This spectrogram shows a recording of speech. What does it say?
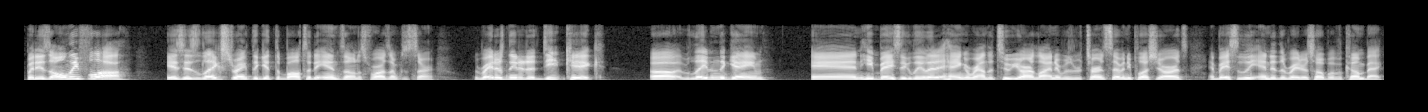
but his only flaw is his leg strength to get the ball to the end zone, as far as I'm concerned. The Raiders needed a deep kick uh, late in the game and he basically let it hang around the two yard line. It was returned 70 plus yards and basically ended the Raiders' hope of a comeback.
